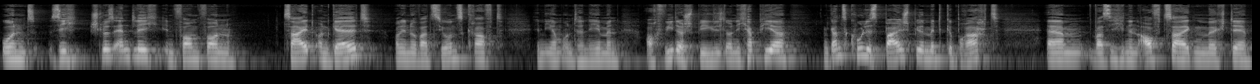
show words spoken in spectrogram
und sich schlussendlich in Form von Zeit und Geld und Innovationskraft in ihrem Unternehmen auch widerspiegelt. Und ich habe hier ein ganz cooles Beispiel mitgebracht, ähm, was ich Ihnen aufzeigen möchte,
